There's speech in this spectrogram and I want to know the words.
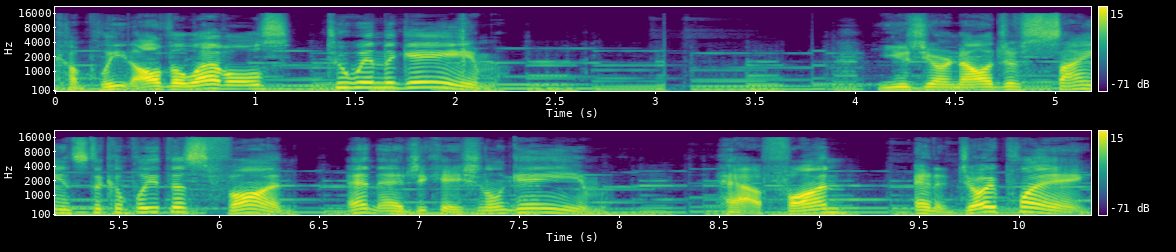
Complete all the levels to win the game. Use your knowledge of science to complete this fun and educational game. Have fun and enjoy playing.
